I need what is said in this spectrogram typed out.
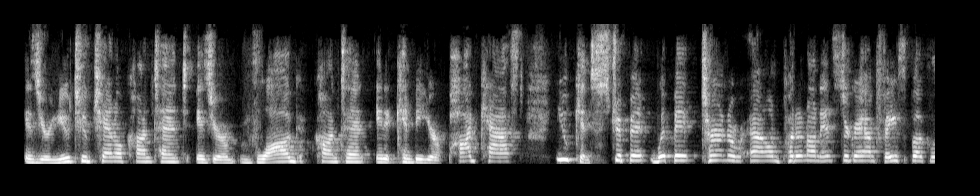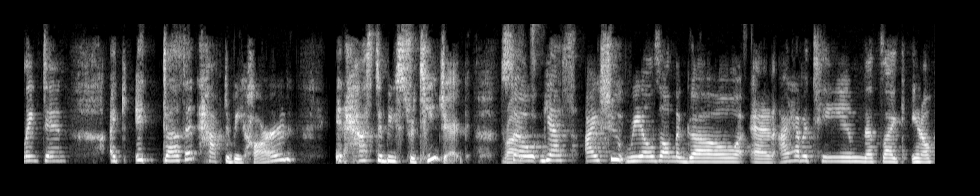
is your YouTube channel content, is your vlog content. It can be your podcast. You can strip it, whip it, turn around, put it on Instagram, Facebook, LinkedIn. Like it doesn't have to be hard. It has to be strategic. Right. So, yes, I shoot reels on the go and I have a team that's like, you know,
